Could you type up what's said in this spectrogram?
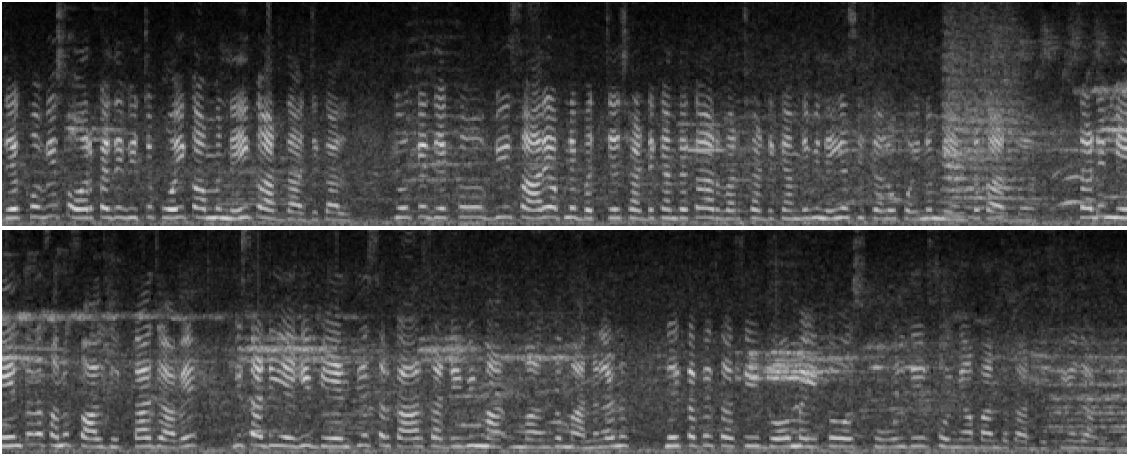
ਦੇਖੋ ਵੀ 100 ਰੁਪਏ ਦੇ ਵਿੱਚ ਕੋਈ ਕੰਮ ਨਹੀਂ ਕਰਦਾ ਅੱਜ ਕੱਲ ਕਿਉਂਕਿ ਦੇਖੋ ਵੀ ਸਾਰੇ ਆਪਣੇ ਬੱਚੇ ਛੱਡ ਕੇ ਆਉਂਦੇ ਘਰ-ਬਾਰ ਛੱਡ ਕੇ ਆਉਂਦੇ ਵੀ ਨਹੀਂ ਅਸੀਂ ਚਲੋ ਕੋਈ ਨਾ ਮਿਹਨਤ ਕਰਦੇ ਆ। ਸਾਡੀ ਮਿਹਨਤ ਦਾ ਸਾਨੂੰ ਫਲ ਦਿੱਤਾ ਜਾਵੇ ਵੀ ਸਾਡੀ ਇਹੀ ਬੇਨਤੀ ਹੈ, ਸਰਕਾਰ ਸਾਡੀ ਵੀ ਮ- ਮੰਗ ਮੰਨ ਲੈਣ, ਨਹੀਂ ਤਾਂ ਫਿਰ ਅਸੀਂ 2 ਮਈ ਤੋਂ ਸਕੂਲ ਦੀ ਰਸੋਈਆਂ ਬੰਦ ਕਰ ਦਿੱਤੀਆਂ ਜਾਣਗੀਆਂ।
